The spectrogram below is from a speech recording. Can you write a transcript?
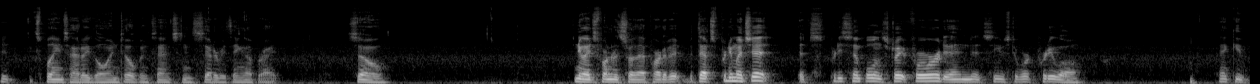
it explains how to go into OPNsense and set everything up right. So anyway, I just wanted to show that part of it, but that's pretty much it. It's pretty simple and straightforward, and it seems to work pretty well. Thank you.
